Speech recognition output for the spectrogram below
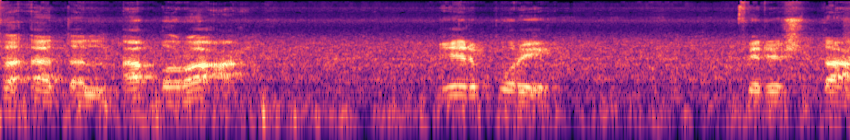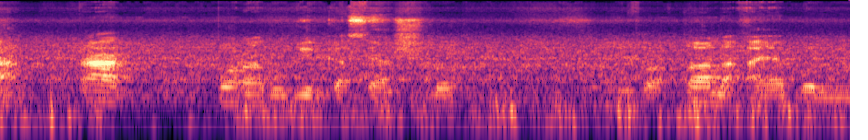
ফাআতাল আকরা এরপরে ফেরেশতা টাক পরা রুগীর কাছে আসলো। ফাকালা আয়া বলল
